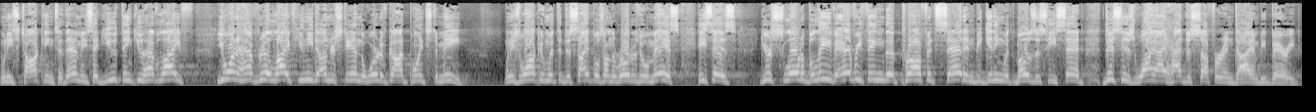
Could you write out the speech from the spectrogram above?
when he's talking to them. He said, You think you have life. You want to have real life. You need to understand the word of God points to me. When he's walking with the disciples on the road to Emmaus, he says, You're slow to believe everything the prophets said. And beginning with Moses, he said, This is why I had to suffer and die and be buried,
